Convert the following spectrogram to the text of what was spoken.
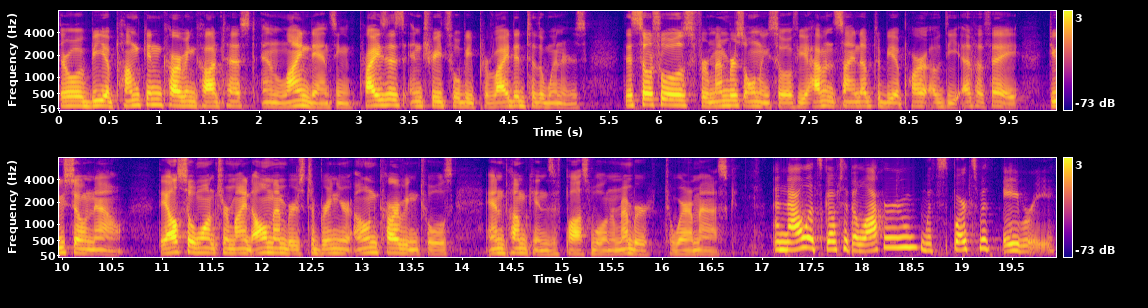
There will be a pumpkin carving contest and line dancing. Prizes and treats will be provided to the winners. This social is for members only, so if you haven't signed up to be a part of the FFA, do so now. They also want to remind all members to bring your own carving tools and pumpkins if possible, and remember to wear a mask. And now let's go to the locker room with Sports with Avery.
